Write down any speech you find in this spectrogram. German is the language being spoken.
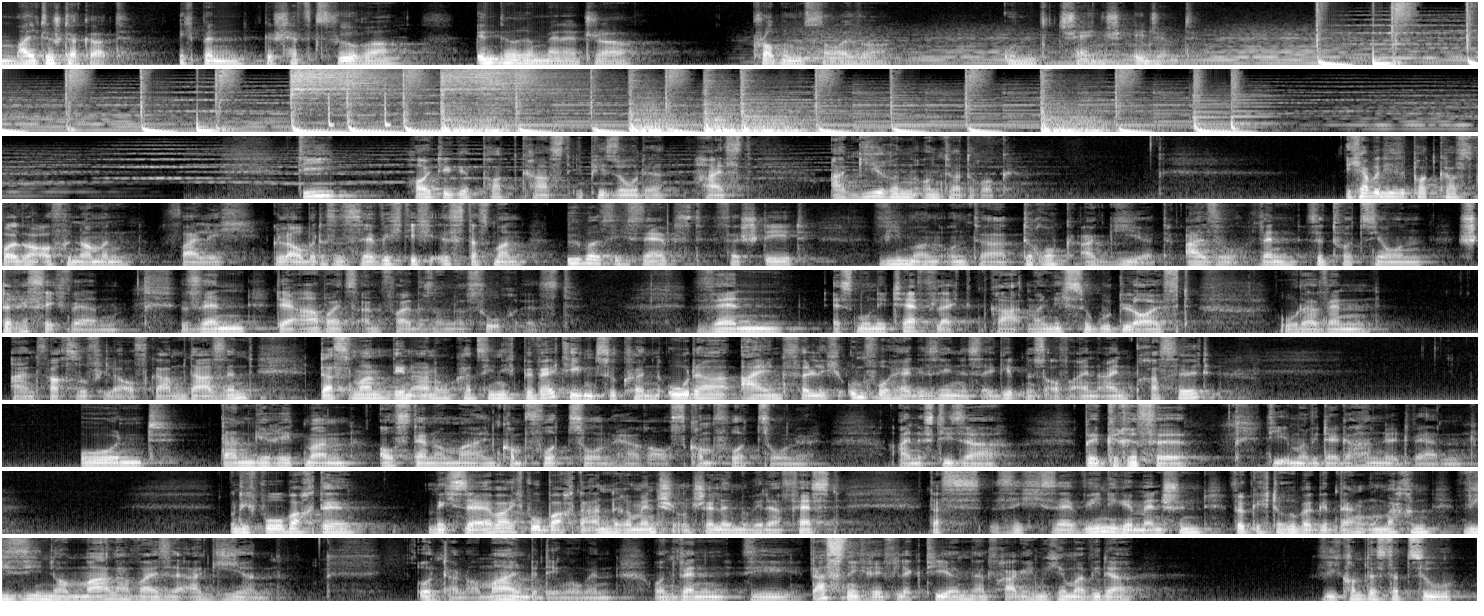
Malte Stöckert. Ich bin Geschäftsführer, Interim Manager, Problem Solver und Change Agent. Die heutige Podcast-Episode heißt Agieren unter Druck. Ich habe diese Podcast-Folge aufgenommen, weil ich glaube, dass es sehr wichtig ist, dass man über sich selbst versteht, wie man unter Druck agiert. Also, wenn Situationen stressig werden, wenn der Arbeitsanfall besonders hoch ist, wenn es monetär vielleicht gerade mal nicht so gut läuft oder wenn einfach so viele Aufgaben da sind, dass man den Eindruck hat, sie nicht bewältigen zu können oder ein völlig unvorhergesehenes Ergebnis auf einen einprasselt und dann gerät man aus der normalen Komfortzone heraus. Komfortzone, eines dieser Begriffe, die immer wieder gehandelt werden. Und ich beobachte mich selber, ich beobachte andere Menschen und stelle immer wieder fest, dass sich sehr wenige Menschen wirklich darüber Gedanken machen, wie sie normalerweise agieren unter normalen Bedingungen. Und wenn sie das nicht reflektieren, dann frage ich mich immer wieder, wie kommt es dazu,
